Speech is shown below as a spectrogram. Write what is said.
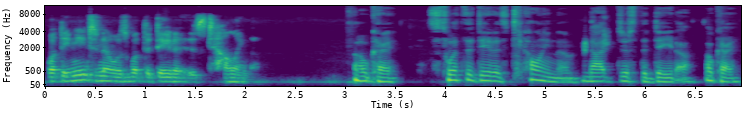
What they need to know is what the data is telling them. Okay. So what the data is telling them, not just the data. Okay.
